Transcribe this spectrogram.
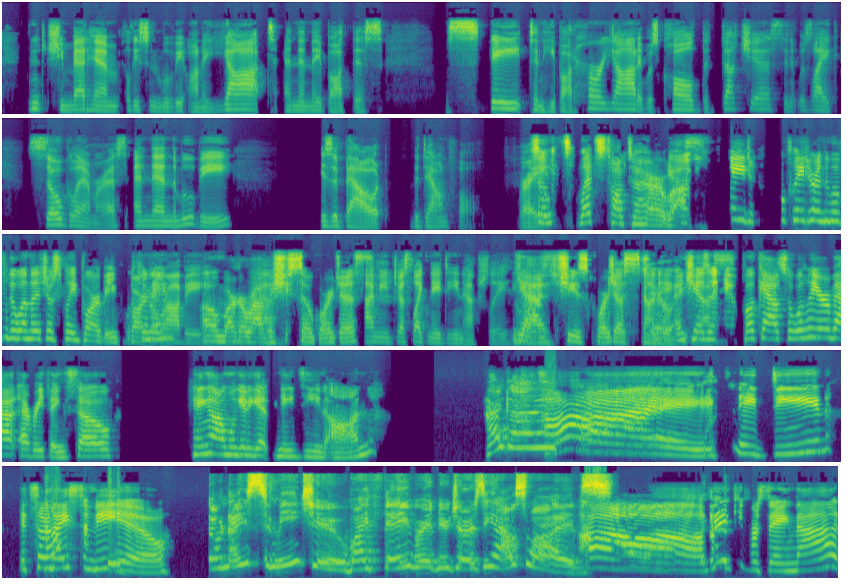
she met him, at least in the movie, on a yacht, and then they bought this estate and he bought her yacht. It was called The Duchess, and it was like so glamorous. And then the movie is about the downfall, right? So let's, let's talk to her. Yeah. Well, who played, her in the movie? The one that just played Barbie. What's Margot? Robbie. Oh, Margot Yeah. Robbie. She's so gorgeous. I mean, just like Nadine, actually. yeah, she's gorgeous. just too. stunning, And she has a new book out. So we'll hear about everything. So hang on. We're going to get Nadine on. Hi, guys. Hi, Nadine. It's so nice to meet you. So nice to meet you. My favorite New Jersey housewives. Oh, thank you for saying that.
